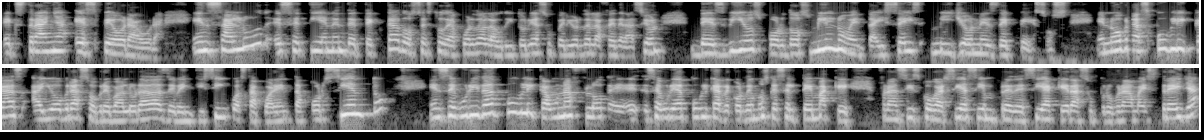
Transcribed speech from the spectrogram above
extraña, es peor ahora. En salud eh, se tienen detectados, esto de acuerdo a la Auditoría Superior de la Federación, desvíos por 2.096 millones de pesos. En obras públicas hay obras sobrevaloradas de 25 hasta 40%. En seguridad pública, una flota, eh, seguridad pública, recordemos que es el tema que Francisco García siempre decía que era su programa estrella.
